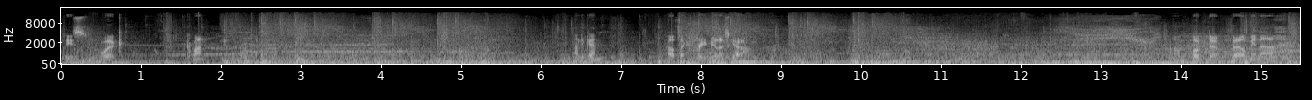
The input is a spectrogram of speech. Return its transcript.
Please, work. Come on. And again? I'll take a freebie, let's go. I'm bugged, don't fail me now.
